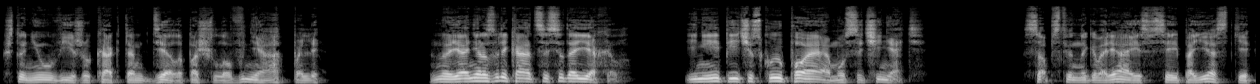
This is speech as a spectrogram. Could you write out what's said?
что не увижу, как там дело пошло в Неаполе. Но я не развлекаться сюда ехал и не эпическую поэму сочинять. Собственно говоря, из всей поездки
